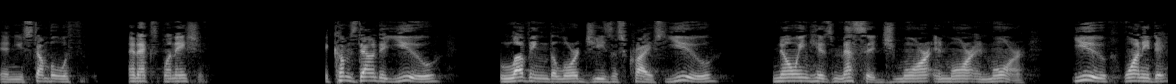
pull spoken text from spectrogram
and you stumble with an explanation. It comes down to you loving the Lord Jesus Christ. You knowing His message more and more and more. You wanting to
